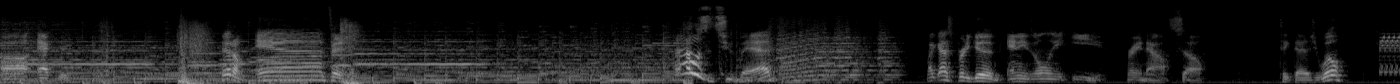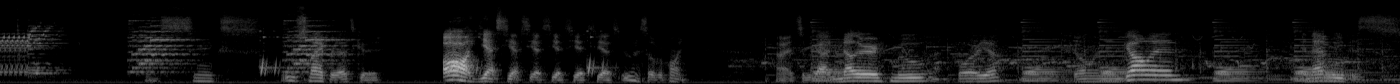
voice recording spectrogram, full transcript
Uh, accurate. Hit him and finish him. That wasn't too bad. My guy's pretty good, and he's only E right now, so take that as you will. Six. Ooh, sniper, that's good. Oh, yes, yes, yes, yes, yes, yes. Ooh, a silver coin. Alright, so we got another move for you. Going, going. And that move is...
